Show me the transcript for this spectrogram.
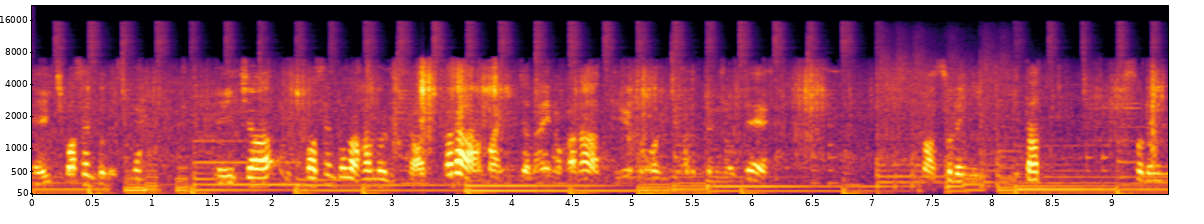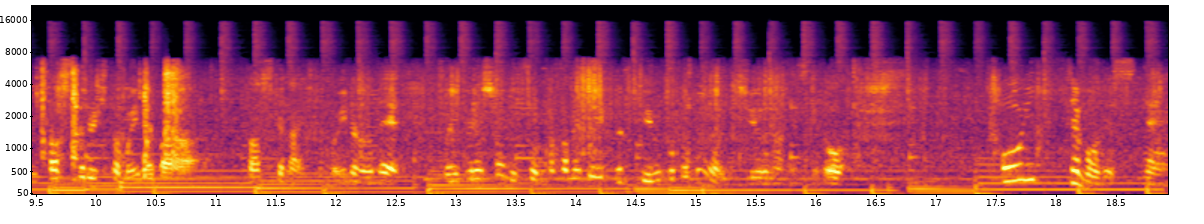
1%ですね。1%, の反応率があったら、まあいいんじゃないのかなっていうのを言われてるので、まあそれに至それに達してる人もいれば、達してない人もいるので、インプレッション率を高めていくっていうことも重要なんですけど、といってもですね、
